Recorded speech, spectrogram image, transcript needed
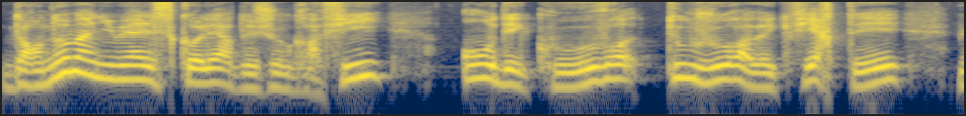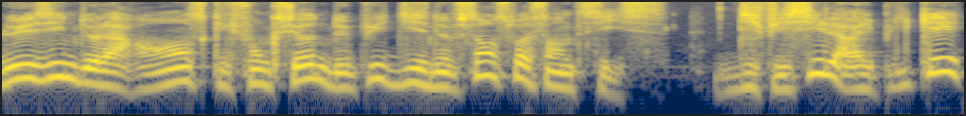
Dans nos manuels scolaires de géographie, on découvre, toujours avec fierté, l'usine de la Rance qui fonctionne depuis 1966. Difficile à répliquer,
